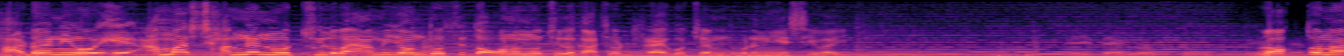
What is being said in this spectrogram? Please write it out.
হার্ড হয়নি ও এ- আমার সামনে নোট ছিল ভাই আমি যখন ধরছি তখনও নোট ছিল গাছে ট্রাই করছি আমি ধরে নিয়ে এসি ভাই। দেখ রক্ত রক্ত না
